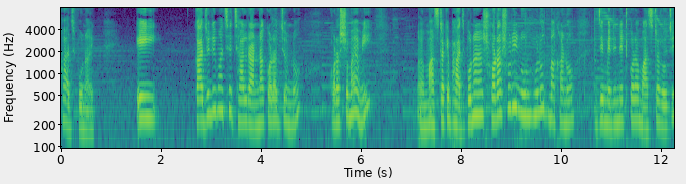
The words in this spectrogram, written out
ভাজবো না। এই কাজলি মাছের ঝাল রান্না করার জন্য, করার সময় আমি মাছটাকে ভাজবো না। সরাসরি নুন হলুদ মাখানো যে ম্যারিনেট করা মাছটা রয়েছে,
